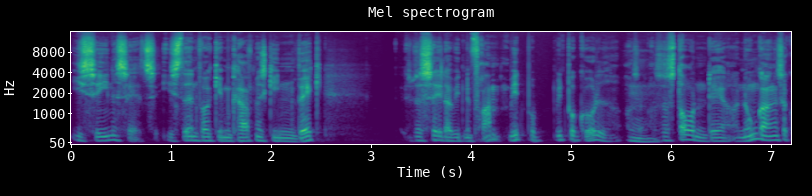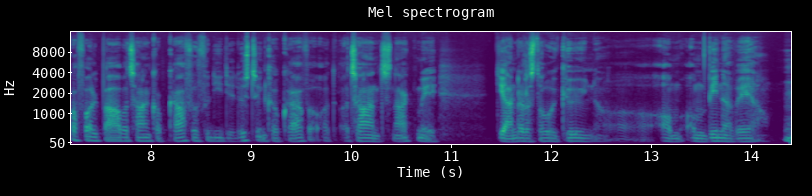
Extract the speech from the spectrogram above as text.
i scenesats. I stedet for at gemme kaffemaskinen væk, så sætter vi den frem midt på, midt på gulvet, og så, mm. og så står den der. Og nogle gange så går folk bare op og tager en kop kaffe, fordi de har lyst til en kop kaffe, og, og tager en snak med de andre, der står i køen, og, og, om, om vind og vejr. Mm.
